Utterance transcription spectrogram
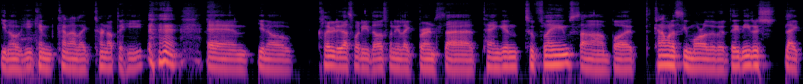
you know he can kind of like turn up the heat, and you know clearly that's what he does when he like burns that Tensen to flames. Uh, but kind of want to see more of it. They need to sh- like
